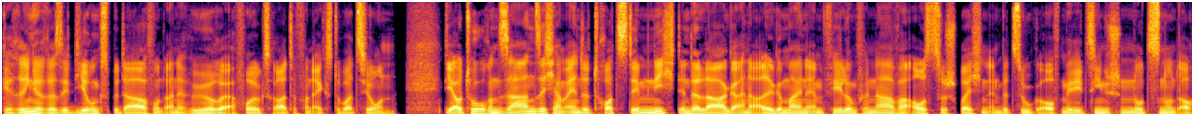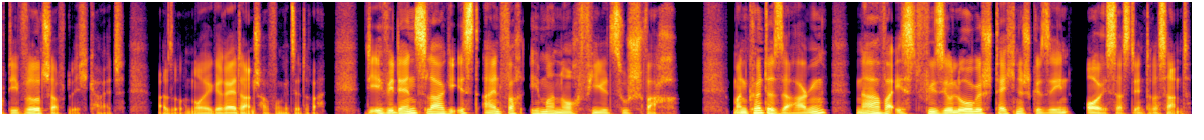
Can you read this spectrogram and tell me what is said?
geringere Sedierungsbedarf und eine höhere Erfolgsrate von Extubationen. Die Autoren sahen sich am Ende trotzdem nicht in der Lage, eine allgemeine Empfehlung für NAVA auszusprechen in Bezug auf medizinischen Nutzen und auch die Wirtschaftlichkeit, also neue Geräteanschaffung etc. Die Evidenzlage ist einfach immer noch viel zu schwach. Man könnte sagen, Nava ist physiologisch technisch gesehen äußerst interessant.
